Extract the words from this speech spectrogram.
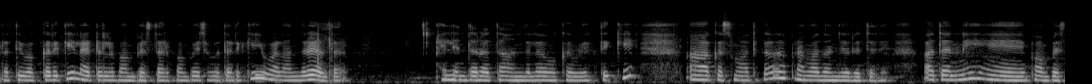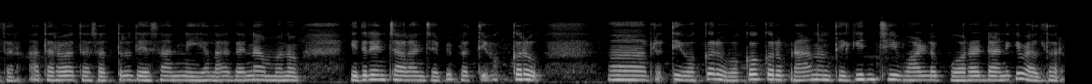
ప్రతి ఒక్కరికి లెటర్లు పంపిస్తారు. పంపించబోతాడికి వాళ్ళందరూ వెళ్తారు. వెళ్ళిన తర్వాత అందులో ఒక వ్యక్తికి అకస్మాత్తుగా ప్రమాదం జరుగుతుంది. అతన్ని పంపిస్తారు. ఆ తర్వాత శత్రు దేశాన్ని ఎలాగైనా మనం ఎదిరించాలని చెప్పి ప్రతి ఒక్కరూ ప్రతి ఒక్కరు ఒక్కొక్కరు ప్రాణం తెగించి వాళ్ళు పోరాడడానికి వెళ్తారు.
